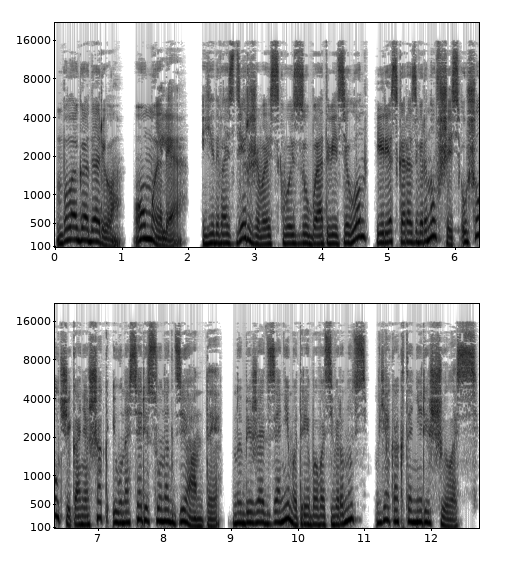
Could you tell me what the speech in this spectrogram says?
«Благодарю. Умыли». Едва сдерживаясь сквозь зубы, ответил он и, резко развернувшись, ушел чеканя шаг и унося рисунок Дианты. Но бежать за ним и требовать вернуть я как-то не решилась.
